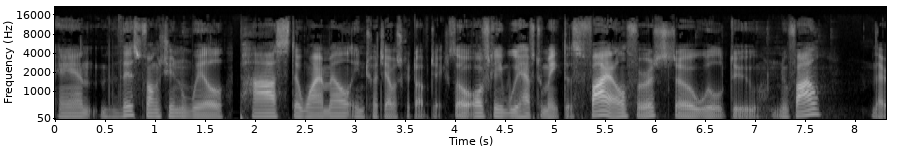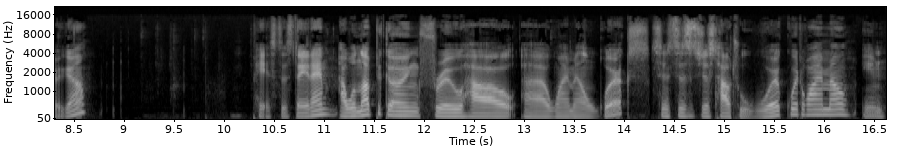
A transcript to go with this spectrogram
and this function will pass the YAML into a JavaScript object. So obviously we have to make this file first, so we'll do new file. There we go. Paste this data in. I will not be going through how uh, YAML works, since this is just how to work with YAML in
